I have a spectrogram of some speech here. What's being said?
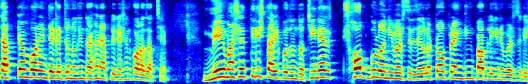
সেপ্টেম্বর ইনটেকের জন্য কিন্তু এখন অ্যাপ্লিকেশন করা যাচ্ছে। মে মাসের তিরিশ তারিখ পর্যন্ত চীনের সবগুলো ইউনিভার্সিটি যেগুলো টপ র্যাঙ্কিং পাবলিক ইউনিভার্সিটি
